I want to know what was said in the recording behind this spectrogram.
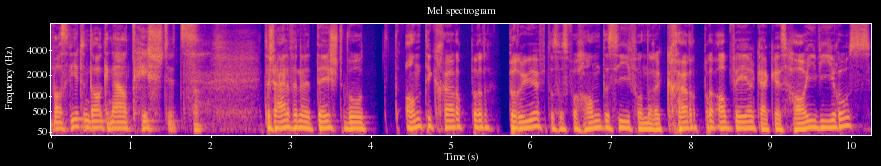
Was wird denn da genau getestet? Das ist einer von den Tests, wo die Antikörper prüft, also das Vorhandensein von einer Körperabwehr gegen ein HIV-Virus.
